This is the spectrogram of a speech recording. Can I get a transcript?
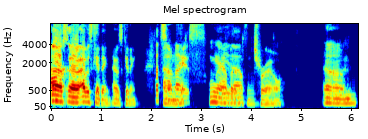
Ugh, uh, I was kidding. I was kidding. That's so Um, nice. Yeah, you but it wasn't true. Um,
